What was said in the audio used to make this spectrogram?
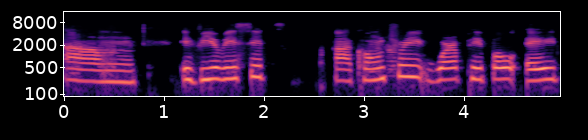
Um, if you visit a country where people ate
